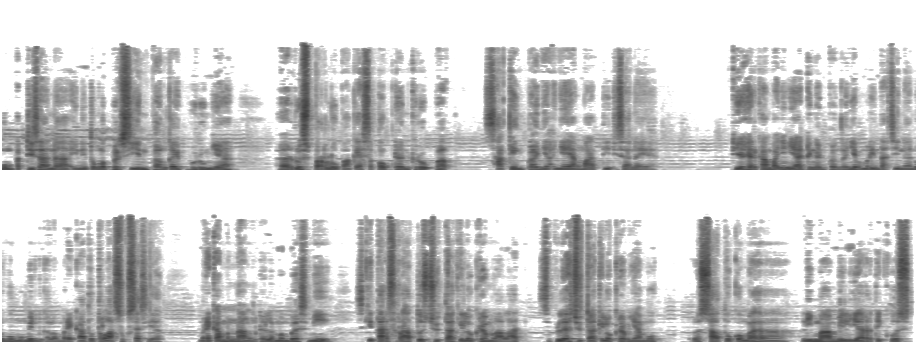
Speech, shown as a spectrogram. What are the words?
ngumpet di sana, ini tuh ngebersihin bangkai burungnya harus perlu pakai sekop dan gerobak. Saking banyaknya yang mati di sana ya. Di akhir kampanyenya dengan bangganya pemerintah Cina tuh ngumumin kalau mereka tuh telah sukses ya. Mereka menang dalam membasmi sekitar 100 juta kilogram lalat, 11 juta kilogram nyamuk, terus 1,5 miliar tikus,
